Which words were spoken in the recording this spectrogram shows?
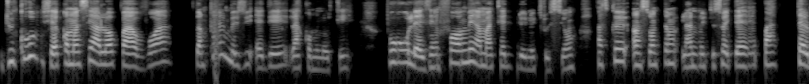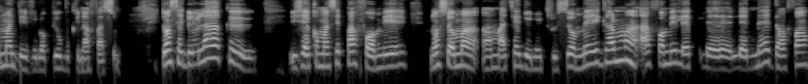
Du, coup, j'ai commencé alors par voir dans quelle mesure aider la communauté pour les informer en matière de nutrition, parce que en son temps, la nutrition n'était pas tellement développée au Burkina Faso. Donc, c'est de là que j'ai commencé par former, non seulement en matière de nutrition, mais également à former les, les, les mères d'enfants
